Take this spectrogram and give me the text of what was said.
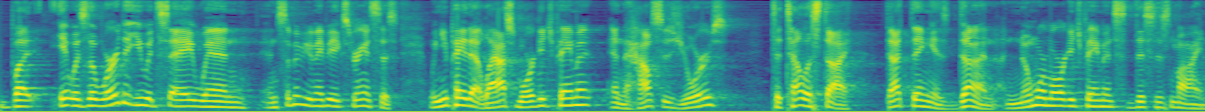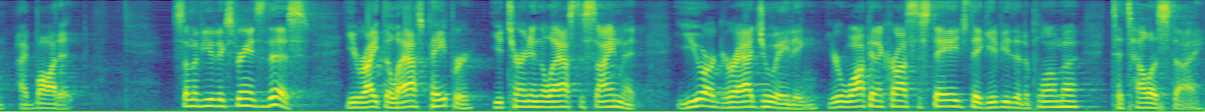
but it was the word that you would say when, and some of you maybe experienced this, when you pay that last mortgage payment and the house is yours tetelestai. That thing is done. No more mortgage payments. This is mine. I bought it. Some of you have experienced this. You write the last paper, you turn in the last assignment. You are graduating. You're walking across the stage. They give you the diploma tetelestai.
